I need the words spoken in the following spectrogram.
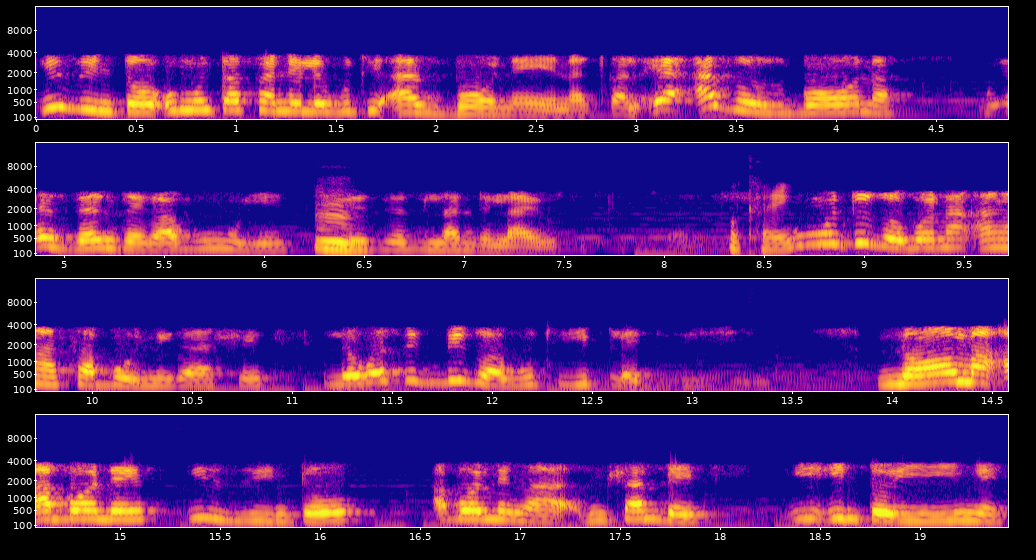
izinto umuntu afanele ukuthi azibone yena cala Eh, azozibona ezenzeka kuye lezi ezilandelayo sisibusayi okay. Umuntu uzobona angasaboni kahle lokho sikubizwa ukuthi yi-black vision. Noma abone izinto abone nga mhlambe i- into yinye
